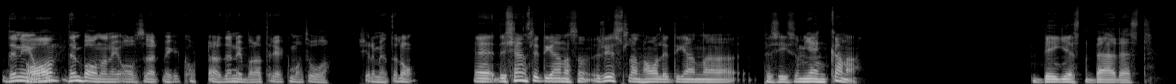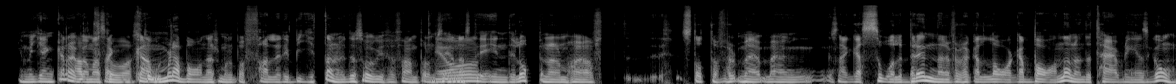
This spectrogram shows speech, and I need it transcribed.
Den, är Ja. av, den banan är avsevärt mycket kortare. Den är bara 3,2 kilometer lång. Eh, Det känns lite grann som Ryssland har lite grann eh, precis som jänkarna. Biggest, baddest. Ja, men jänkarna har ju bara massa stort. gamla banor som håller på att falla i bitar nu. Det såg vi för fan på de Ja. senaste Indyloppen när de har haft stått och för, med, med en sån här gasolbrännare för att försöka laga banan under tävlingens gång.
